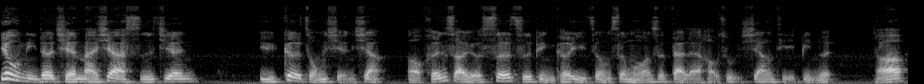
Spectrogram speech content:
用你的钱买下时间。与各种选项哦，很少有奢侈品可以这种生活方式带来好处相提并论。好，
